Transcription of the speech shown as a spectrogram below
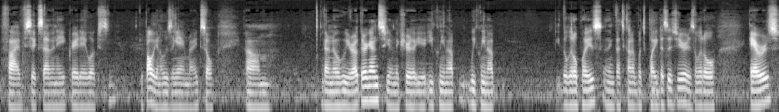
five, six, seven, eight grade A looks, you're probably going to lose the game, right? So um, you got to know who you're out there against. You got to make sure that you, you clean up, we clean up the little plays. I think that's kind of what's plagued us this year is a little errors.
